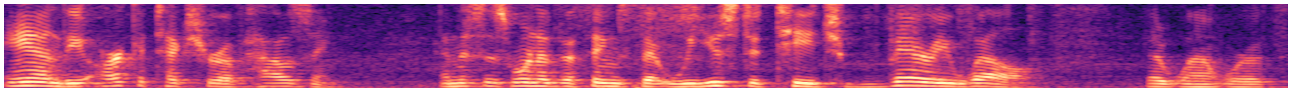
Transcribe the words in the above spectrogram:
and the architecture of housing. And this is one of the things that we used to teach very well at Wentworth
